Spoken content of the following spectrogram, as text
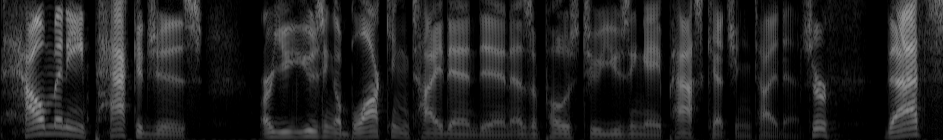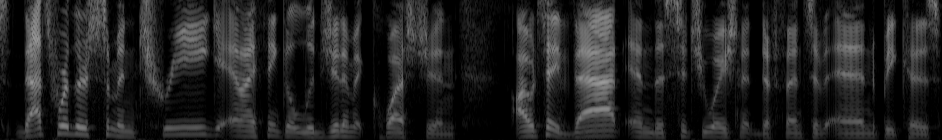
how many packages are you using a blocking tight end in as opposed to using a pass catching tight end? Sure. That's that's where there's some intrigue and I think a legitimate question I would say that and the situation at defensive end because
